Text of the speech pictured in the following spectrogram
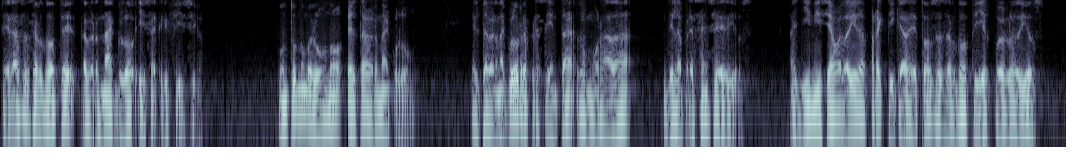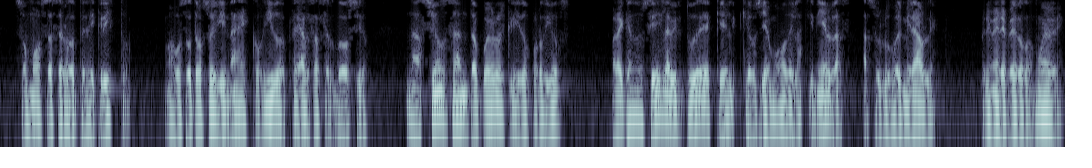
será sacerdote, tabernáculo y sacrificio. Punto número uno, el tabernáculo. El tabernáculo representa la morada de la presencia de Dios. Allí iniciaba la vida práctica de todo sacerdote y el pueblo de Dios. Somos sacerdotes de Cristo. Mas vosotros sois linaje escogido, real sacerdocio, nación santa, pueblo adquirido por Dios para que anunciéis la virtud de aquel que os llamó de las tinieblas a su luz admirable. 1 Pedro 2.9,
